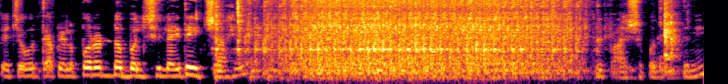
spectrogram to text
त्याच्यावरती आपल्याला परत डबल शिलाई द्यायची आहे. हे पहा अशा पद्धतीने.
